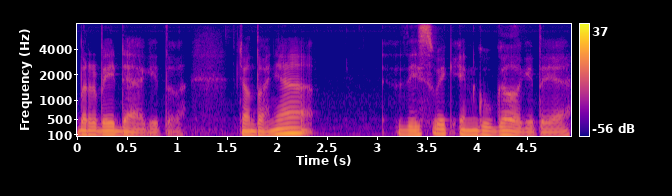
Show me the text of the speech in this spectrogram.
berbeda gitu. Contohnya This Week in Google gitu ya.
